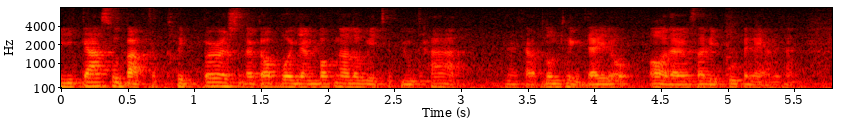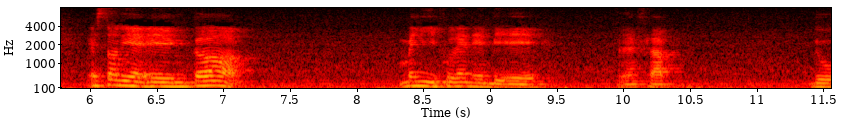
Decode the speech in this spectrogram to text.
อีวิกาซูบัชจาก Clippers แล้วก็โบยันบ็อกดาโนวิชจากยูทาห์นะครับรวมถึงดาริโออ๋อดาริโอซาริชพูดไปแล้วนะครับเอสโตเนียเองก็ไม่มีผู้เล่น NBA นะครับ ดู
